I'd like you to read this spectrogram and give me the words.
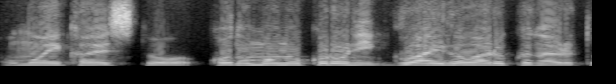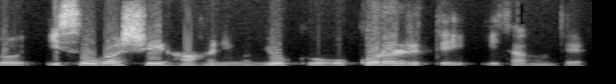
思い返すと、子供の頃に具合が悪くなると、忙しい母にはよく怒られていたので、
